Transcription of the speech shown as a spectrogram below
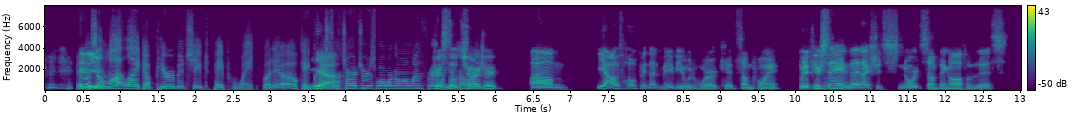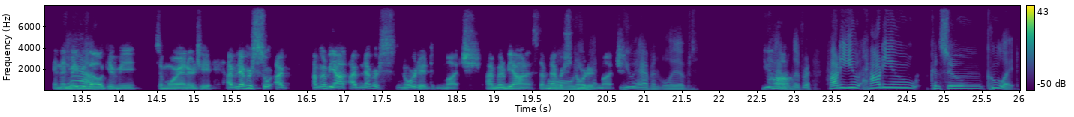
It And looks you- a lot like a pyramid shaped paperweight, but uh, okay, crystal Yeah. charger is what we're going with for crystal calling it? charger. Um, yeah, I was hoping that maybe it would work at some point. But if you're saying that I should snort something off of this, and then maybe that'll give me some more energy. I've never sort. I've. I'm gonna be honest. I've never snorted much. I'm gonna be honest. I've never Oh, you snorted ha- much. You haven't lived. You Huh. haven't lived. for- How do you how do you consume Kool Aid?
